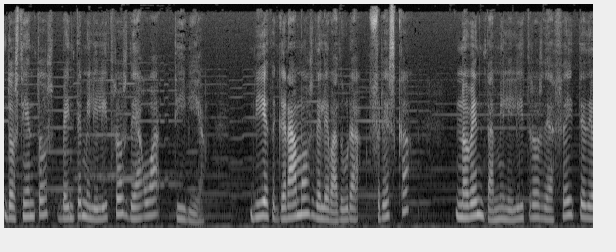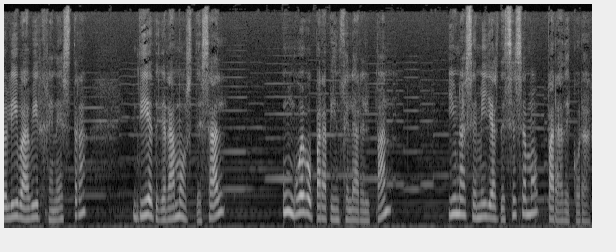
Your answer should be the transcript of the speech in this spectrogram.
220 mililitros de agua tibia, 10 gramos de levadura fresca, 90 mililitros de aceite de oliva virgen extra, 10 gramos de sal, un huevo para pincelar el pan y unas semillas de sésamo para decorar.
